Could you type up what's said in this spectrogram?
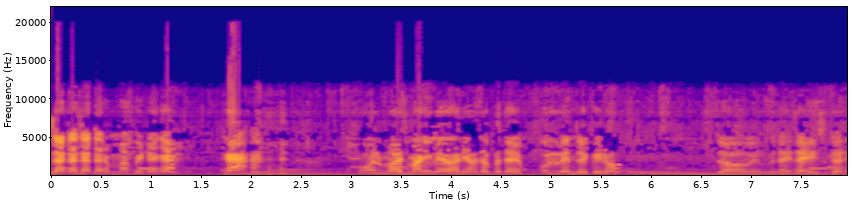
જાતા જાતા રમવા બેઠા કા? ફૂલ મજ માણી લેવાની. આમ તો બધાએ ફૂલ એન્જોય કર્યો. જો હવે બધા જઈશ ઘરે.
